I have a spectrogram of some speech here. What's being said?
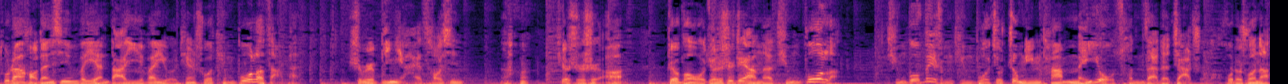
突然好担心，微言大义，万一有一天说停播了咋办？是不是比你还操心啊？确实是啊，这位朋友，我觉得是这样的，停播了，停播为什么停播？就证明它没有存在的价值了，或者说呢，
